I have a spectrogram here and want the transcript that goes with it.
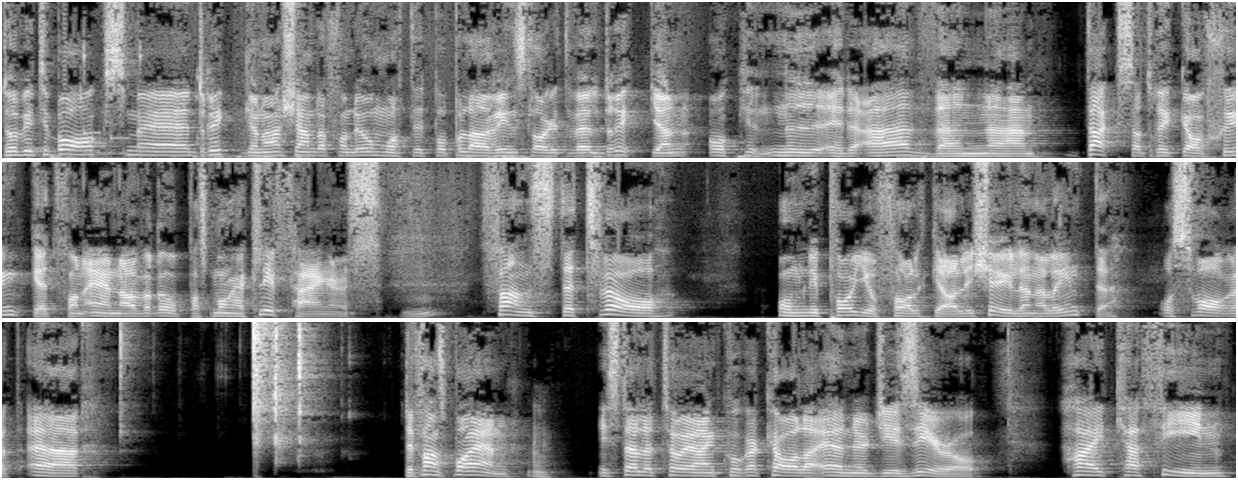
Då är vi tillbaks med dryckerna, kända från det omåttligt populära inslaget Välj drycken. Och nu är det även Uh, dags att rycka av skynket från en av Europas många cliffhangers. Fanns det två Omnipojo-folköl i kylen eller inte? Och svaret är... Det fanns bara en. Istället tog jag en Coca-Cola Energy Zero. High caffeine,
